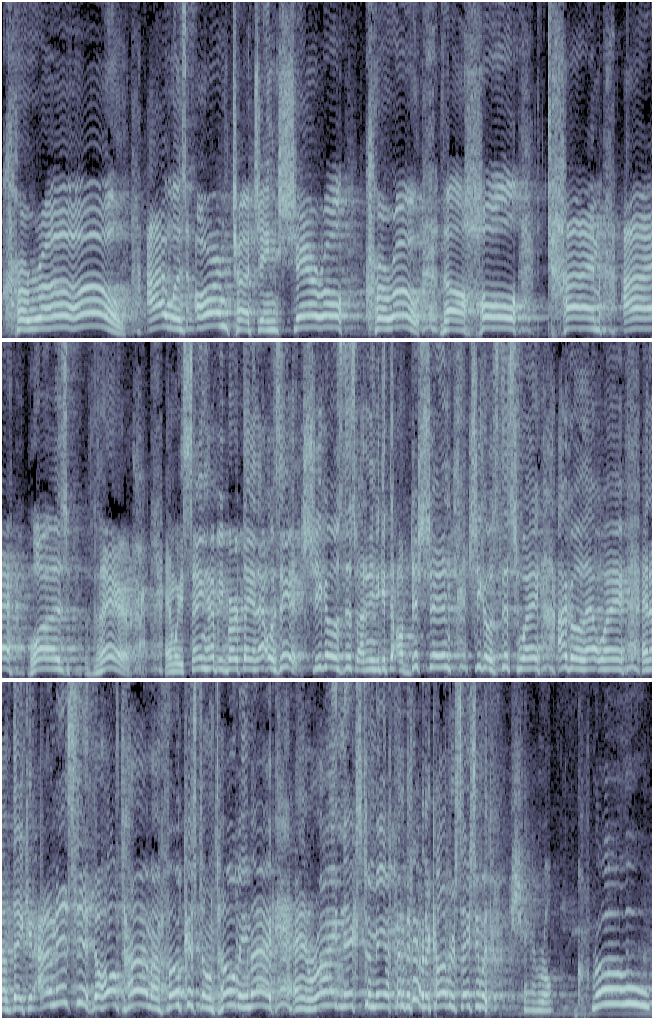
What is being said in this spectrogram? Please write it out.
Crow. I was arm touching Sheryl Crow the whole time I was there. And we sang happy birthday, and that was it. She goes this way. I didn't even get to audition. She goes this way. I go that way. And I'm thinking, I missed it the whole time. I'm focused on TobyMac. And right next to me, I could have been having a conversation with Sheryl Crow.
